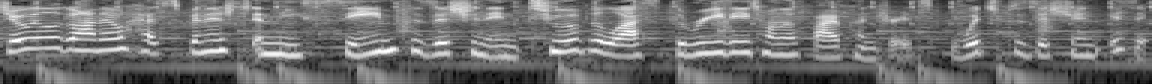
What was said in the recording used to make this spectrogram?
Joey Logano has finished in the same position in two of the last three Daytona 500s. Which position is it?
